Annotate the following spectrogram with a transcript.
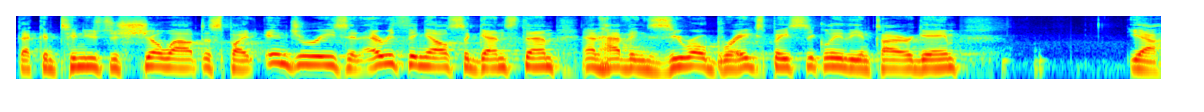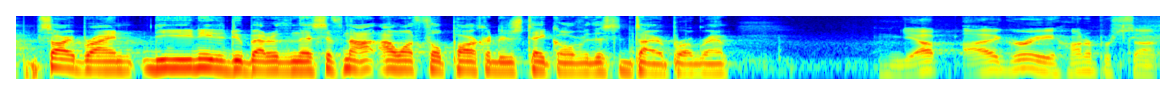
that continues to show out despite injuries and everything else against them and having zero breaks basically the entire game. Yeah, sorry, Brian. You need to do better than this. If not, I want Phil Parker to just take over this entire program. Yep, I agree, hundred percent.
